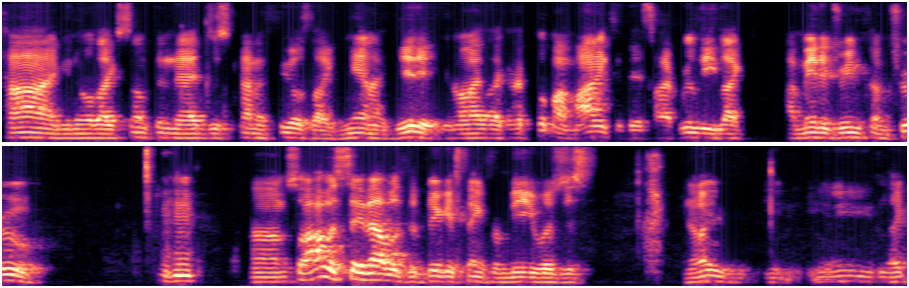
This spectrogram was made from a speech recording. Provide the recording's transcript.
time, you know, like something that just kind of feels like, man, I did it. You know, I like I put my mind to this. I really like I made a dream come true. Mm-hmm. Um, so I would say that was the biggest thing for me was just, you know, you, you, you, like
